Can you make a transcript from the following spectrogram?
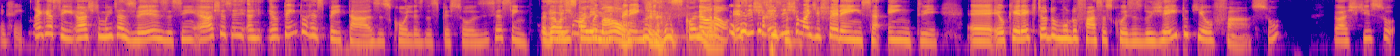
Enfim. É que assim, eu acho que muitas vezes, assim, eu acho assim, eu tento respeitar as escolhas das pessoas. Isso assim. Mas elas escolhem coisa mal. elas escolhem Não, mal. não. Existe, existe uma diferença entre é, eu querer que todo mundo faça as coisas do jeito que eu faço. Eu acho que isso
